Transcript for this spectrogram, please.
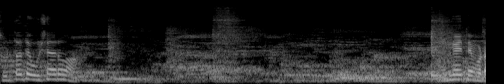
ಸುಡ್ತತೆ ಹುಷಾರು. ಹೆಂಗೈತೆ ಬಡ?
